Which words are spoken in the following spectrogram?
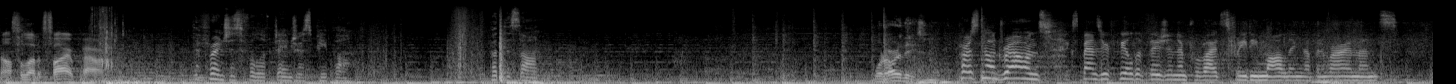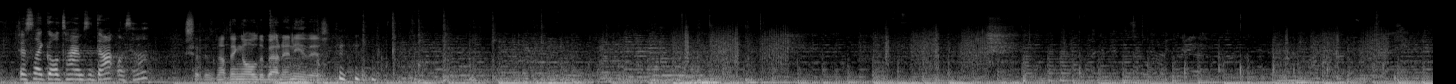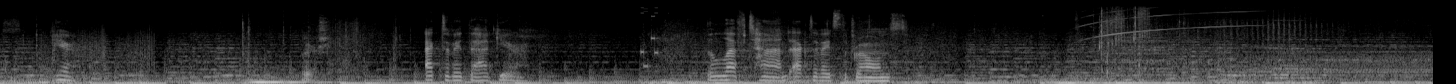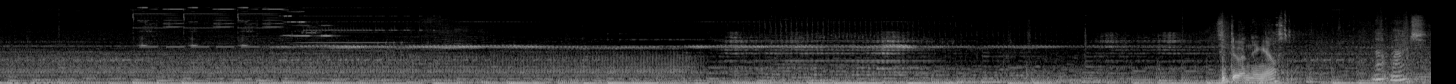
an awful lot of firepower. The Fringe is full of dangerous people. Put this on. What are these? Personal drones. Expands your field of vision and provides 3D modeling of environments. Just like old times at Dauntless, huh? Except there's nothing old about any of this. Here. Thanks. Activate the headgear. The left hand activates the drones. Does it do anything else? Not much.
